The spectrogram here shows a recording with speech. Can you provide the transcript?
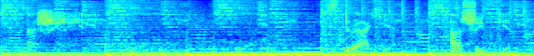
ошибки. Страхи, ошибки.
